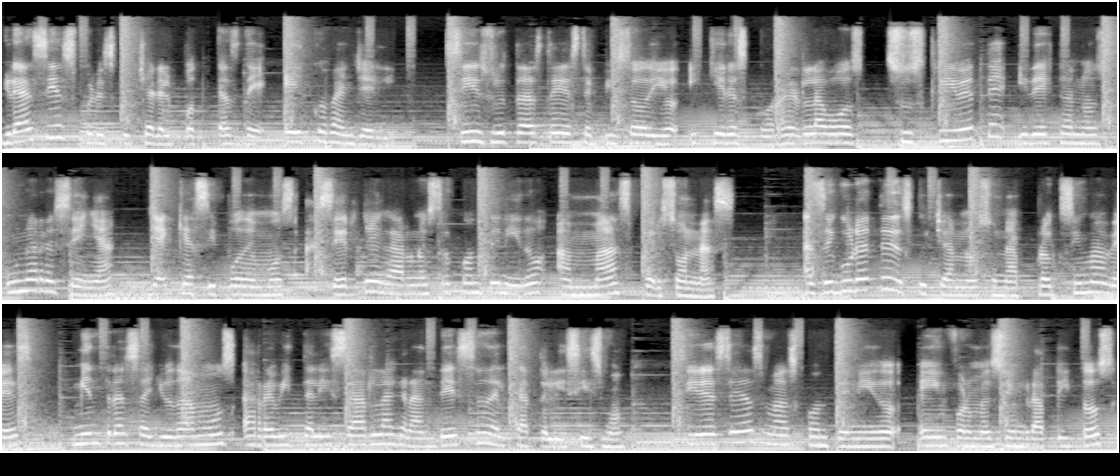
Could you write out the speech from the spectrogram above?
Gracias por escuchar el podcast de Eco Evangeli. Si disfrutaste de este episodio y quieres correr la voz, suscríbete y déjanos una reseña, ya que así podemos hacer llegar nuestro contenido a más personas. Asegúrate de escucharnos una próxima vez mientras ayudamos a revitalizar la grandeza del catolicismo. Si deseas más contenido e información gratuitos,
